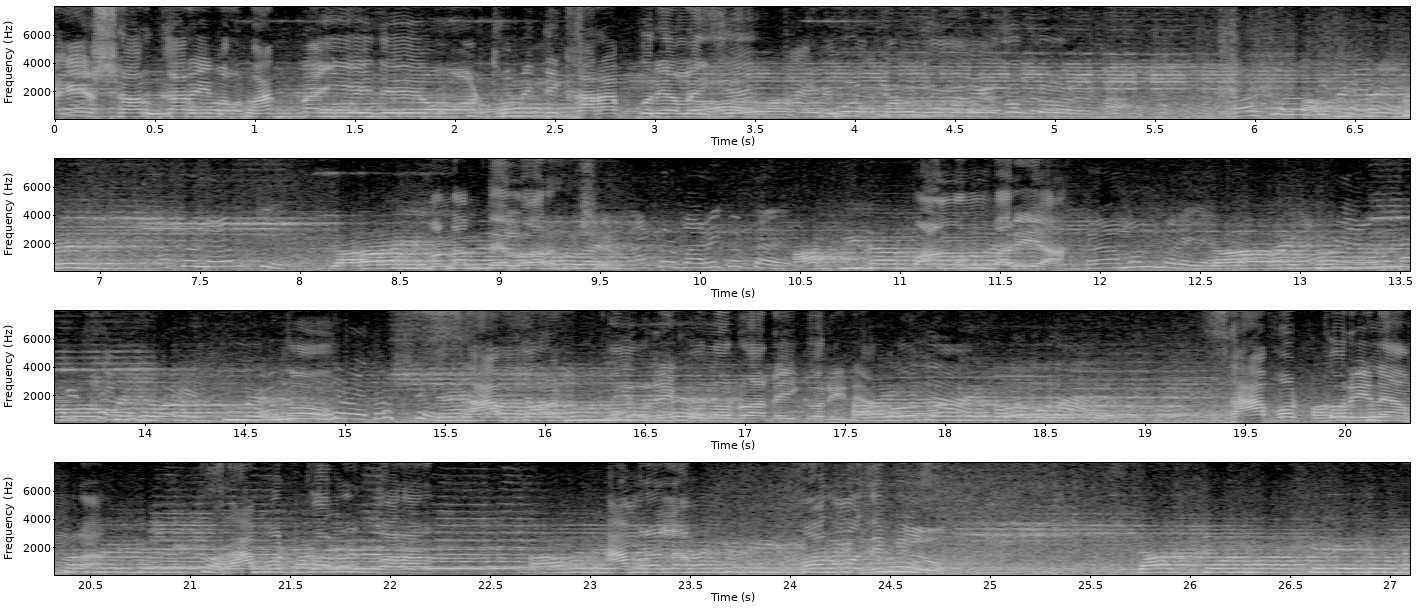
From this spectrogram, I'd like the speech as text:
আগের সরকার বাদ নাই এই যে অর্থনীতি খারাপ করে লাইছে। আমার নাম দেলোয়ার হোসেন। ব্রাহ্মণবাড়িয়া। কোনো কোনো রাড়ি করি না। সাপোর্ট করি না আমরা। সাপোর্ট করার আমরা হলাম কর্মজীবী লোক। যার জন্ম আজকে যে জন্য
